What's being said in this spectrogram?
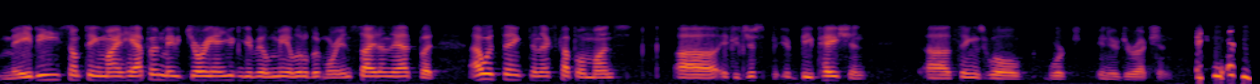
maybe something might happen. Maybe Jorianne, you can give me a little bit more insight on that. But I would think the next couple of months, uh, if you just be patient, uh, things will work in your direction. I'm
